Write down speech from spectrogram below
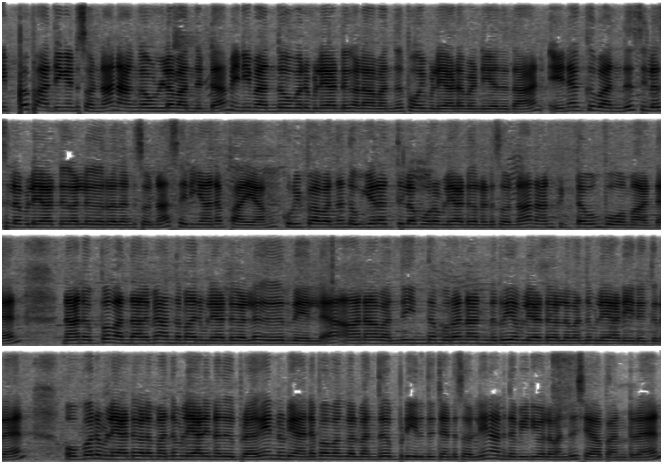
இப்போ பார்த்தீங்கன்னு சொன்னால் நாங்கள் உள்ளே வந்துட்டோம். இனி வந்து ஒவ்வொரு விளையாட்டுகளாக வந்து போய் விளையாட வேண்டியது தான் எனக்கு வந்து சில சில விளையாட்டுகள் ஏறுறதுன்னு சொன்னால் சரியான பயம். குறிப்பாக வந்து அந்த உயரத்தில் போகிற விளையாட்டுகள்னு சொன்னால் நான் கிட்டவும் போக மாட்டேன். நான் எப்போ வந்தாலுமே அந்த மாதிரி விளையாட்டுகளில் ஏறுறே இல்லை. ஆனால் வந்து இந்த முறை நான் நிறைய விளையாட்டுகளில் வந்து விளையாடி இருக்கிறேன். ஒவ்வொரு விளையாட்டுகளும் வந்து விளையாடினதுக்கு பிறகு என்னுடைய அனுபவங்கள் வந்து எப்படி இருந்துச்சுன்னு சொல்லி நான் இந்த வீடியோவில் வந்து ஷேர் பண்ணுறேன்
